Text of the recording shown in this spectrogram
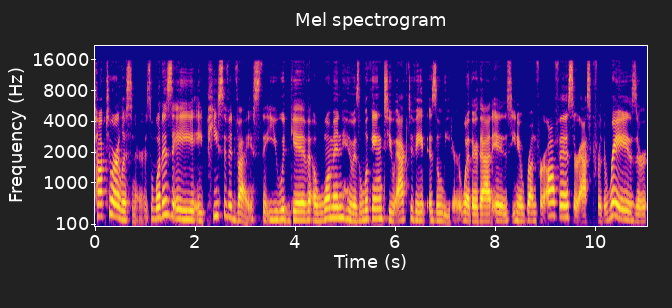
talk to our listeners. What is a, a piece of advice that you would give a woman who is looking to activate as a leader, whether that is, you know, run for office or ask for the raise or,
